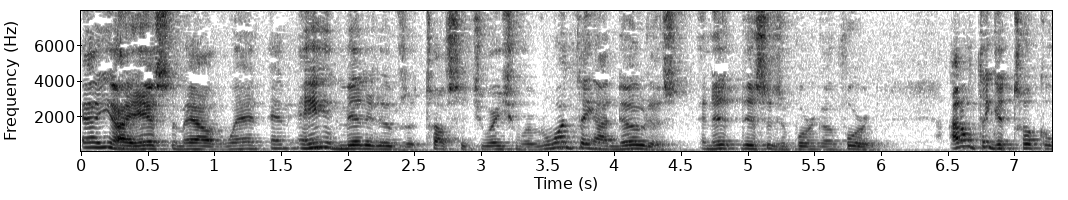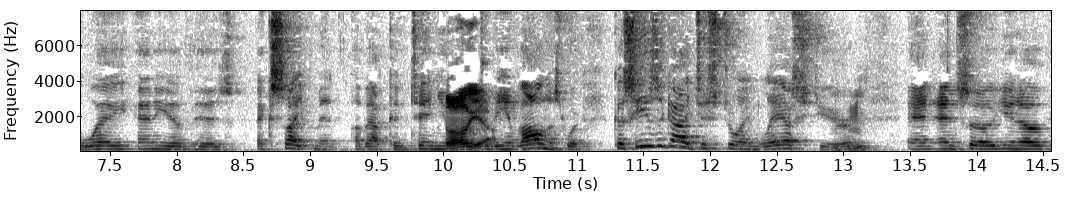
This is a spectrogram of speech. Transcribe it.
and you know I asked him how it went, and he admitted it was a tough situation. But one thing I noticed, and this is important going forward, I don't think it took away any of his excitement about continuing Oh, yeah. to be involved in the sport because he's a guy just joined last year, Mm-hmm. and and so you know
